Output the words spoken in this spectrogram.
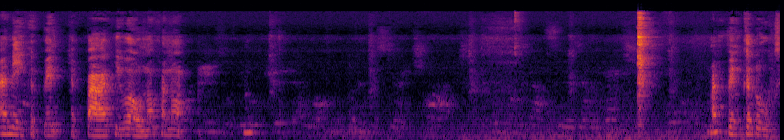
อันนี้ก็เป็นปลาที่ว่าเนาะค่ะเนาะมันเป็นกระดูกใ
